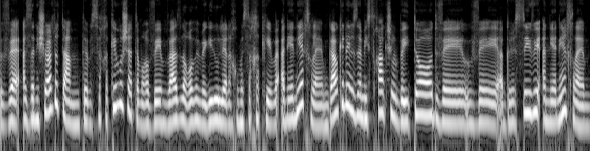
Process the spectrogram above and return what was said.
ואז אני שואלת אותם, אתם משחקים או שאתם רבים? ואז לרוב הם יגידו לי, אנחנו משחקים, ואני אניח להם, גם כן אם זה משחק של בעיטות ו- ואגרסיבי, אני אניח להם.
